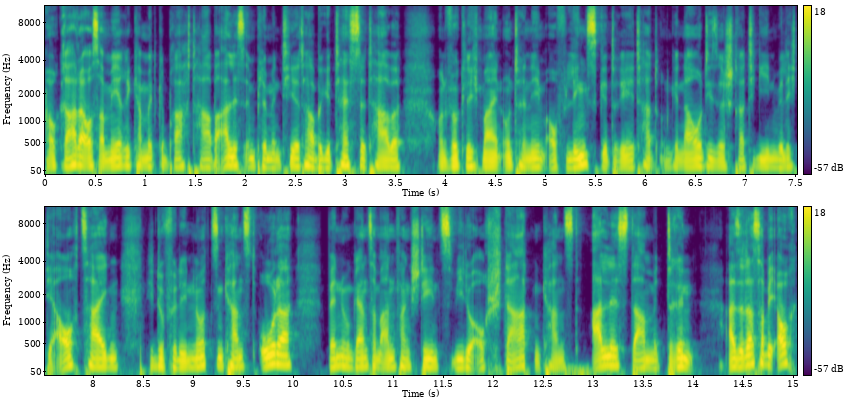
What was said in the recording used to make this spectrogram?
auch gerade aus Amerika mitgebracht habe, alles implementiert habe, getestet habe und wirklich mein Unternehmen auf links gedreht hat. Und genau diese Strategien will ich dir auch zeigen, die du für den nutzen kannst. Oder wenn du ganz am Anfang stehst, wie du auch starten kannst, alles damit drin. Also das habe ich auch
